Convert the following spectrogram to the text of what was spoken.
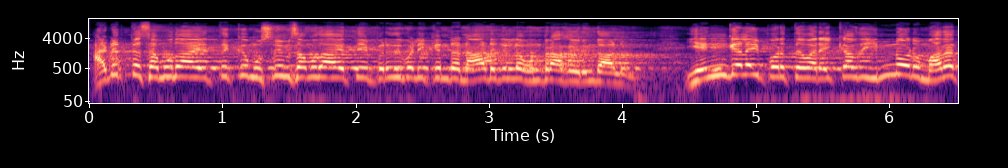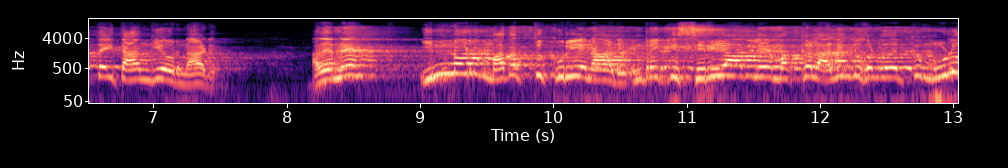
அடுத்த சமுதாயத்துக்கு முஸ்லிம் சமுதாயத்தை பிரதிபலிக்கின்ற நாடுகளில் ஒன்றாக இருந்தாலும் எங்களை பொறுத்த வரைக்கும் அது இன்னொரு மதத்தை தாங்கிய ஒரு நாடு. அது என்ன? இன்னொரு மதத்துக்குரிய நாடு. இன்றைக்கு சிரியாவிலே மக்கள் அழிந்து கொள்வதற்கு முழு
